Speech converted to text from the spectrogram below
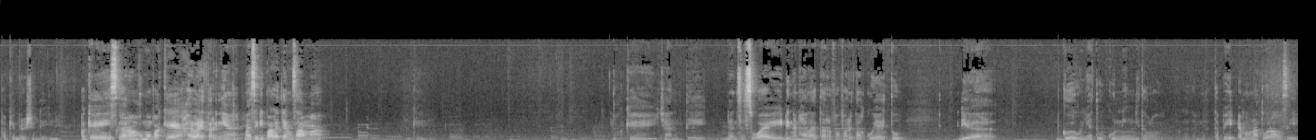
pakai brush yang kayak gini. Oke okay, sekarang aku mau pakai highlighternya. Masih di palette yang sama. Oke. Okay. oke okay, cantik. Dan sesuai dengan highlighter favorit aku yaitu dia glownya tuh kuning gitu loh tapi emang natural sih.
